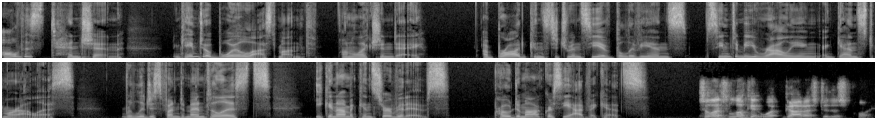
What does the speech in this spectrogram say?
All this tension came to a boil last month on election day. A broad constituency of Bolivians seemed to be rallying against Morales religious fundamentalists, economic conservatives, pro democracy advocates. So let's look at what got us to this point.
